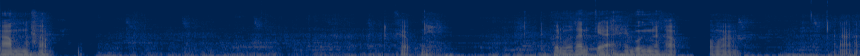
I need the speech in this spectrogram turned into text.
งามนะครับ ครับนี่เพื่อนว่าท่านแกะให้บึงนะครับเพราะว่าอ่า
